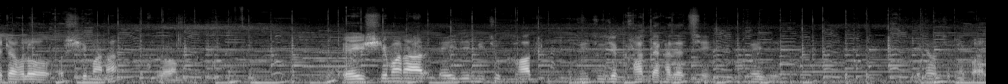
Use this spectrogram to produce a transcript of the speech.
এটা হলো সীমানা এবং এই সীমানার এই যে নিচু খাত নিচু যে খাত দেখা যাচ্ছে, এই যে, এটা হচ্ছে নেপাল।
